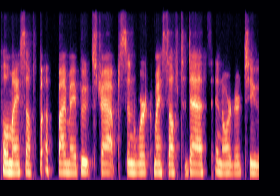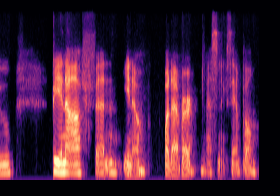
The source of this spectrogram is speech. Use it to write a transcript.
pull myself up by my bootstraps and work myself to death in order to be enough and you know whatever as an example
